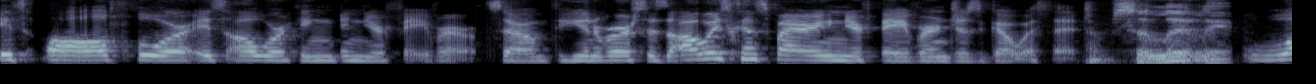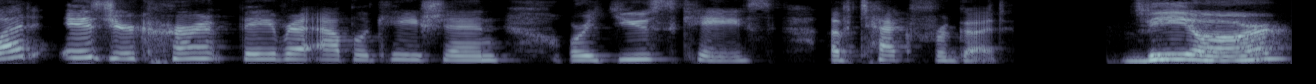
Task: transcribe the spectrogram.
it's all for it's all working in your favor. So the universe is always conspiring in your favor and just go with it. Absolutely. What is your current favorite application or use case of tech for good? VR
